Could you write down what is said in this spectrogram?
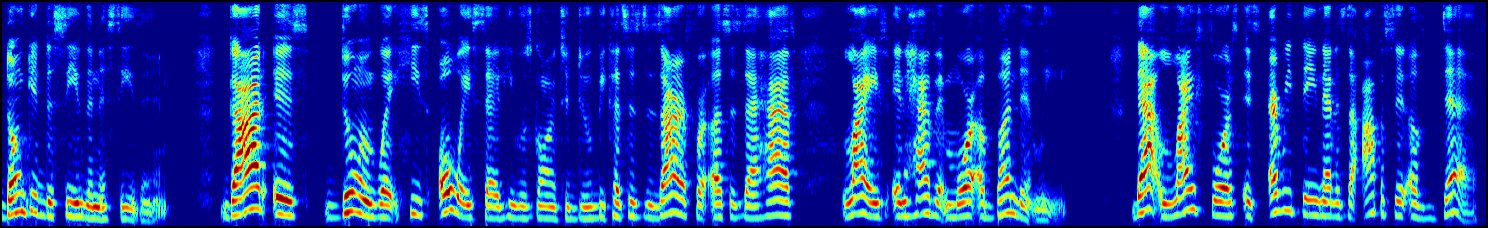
Don't get deceived in this season. God is doing what he's always said he was going to do because his desire for us is to have life and have it more abundantly. That life force is everything that is the opposite of death.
